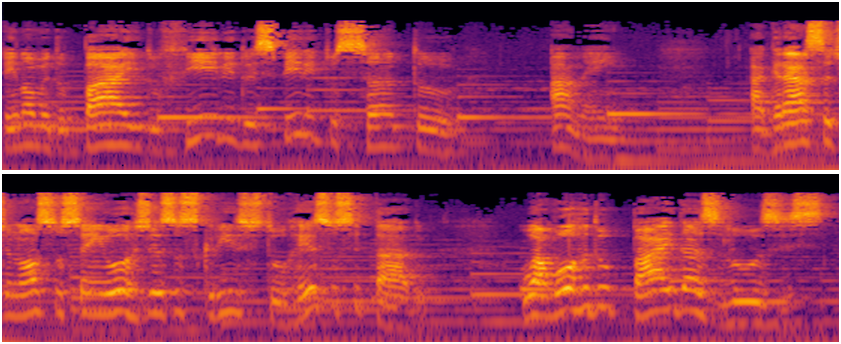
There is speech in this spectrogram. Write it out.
Em nome do Pai, do Filho e do Espírito Santo. Amém. A graça de nosso Senhor Jesus Cristo ressuscitado, o amor do Pai das luzes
